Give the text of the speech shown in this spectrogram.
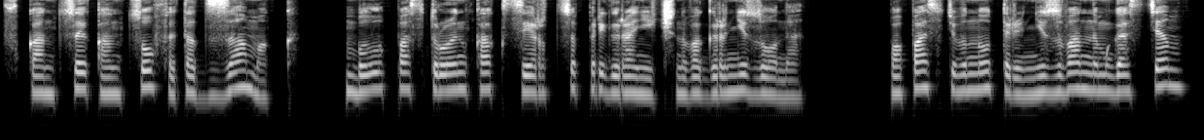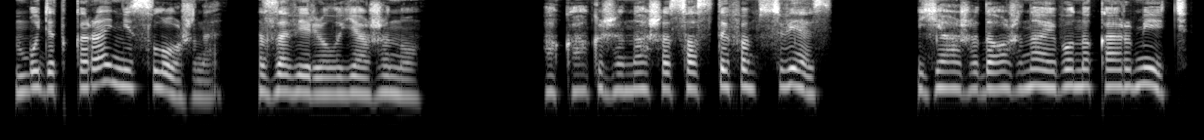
В конце концов, этот замок был построен как сердце приграничного гарнизона. Попасть внутрь незваным гостям будет крайне сложно, заверил я жену. А как же наша со Стефом связь? Я же должна его накормить,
